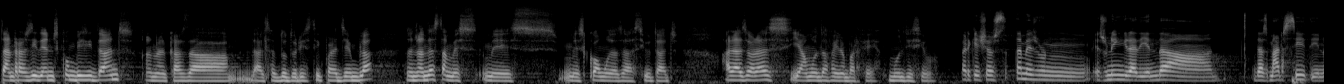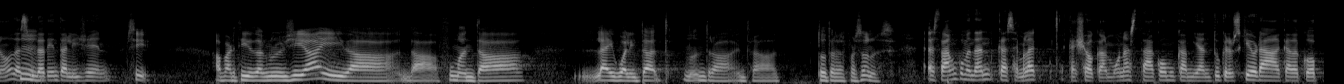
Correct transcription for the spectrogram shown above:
tant residents com visitants, en el cas de, del sector turístic, per exemple, doncs han d'estar més, més, més còmodes a les ciutats. Aleshores, hi ha molta feina per fer, moltíssima. Perquè això és, també és un, és un ingredient de, de Smart City, no? de Mm. ciutat intel·ligent. Sí, a partir de tecnologia i de, de fomentar la igualtat no? entre, entre totes les persones. Estàvem comentant que sembla que això, que el món està com canviant. Tu creus que hi haurà cada cop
